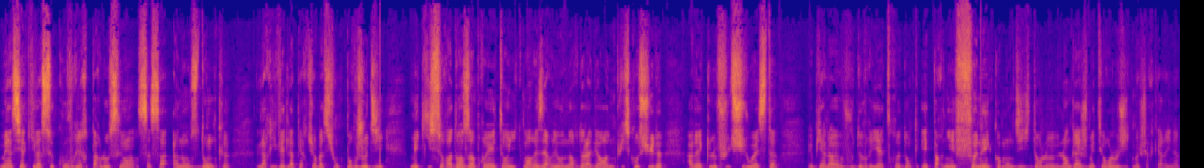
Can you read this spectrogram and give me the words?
mais un ciel qui va se couvrir par l'océan. Ça, ça annonce donc l'arrivée de la perturbation pour jeudi, mais qui sera dans un premier temps uniquement réservé au nord de la Garonne, puisqu'au sud, avec le flux de sud-ouest, eh bien là, vous devriez être donc épargné, feuné, comme on dit dans le langage météorologique, ma chère Karine.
